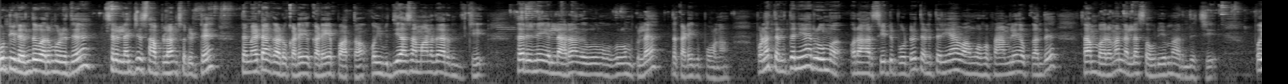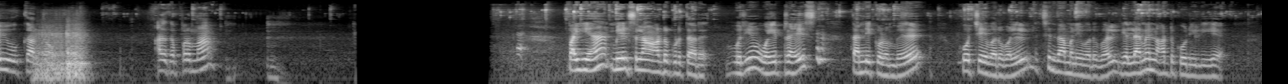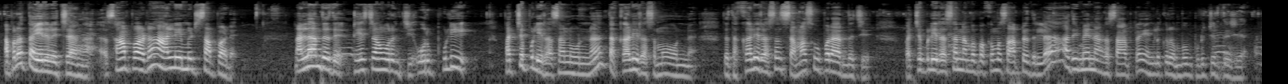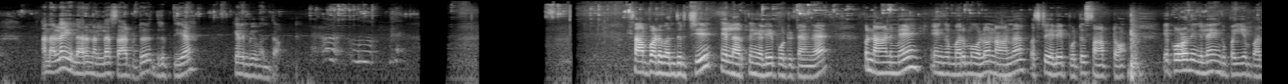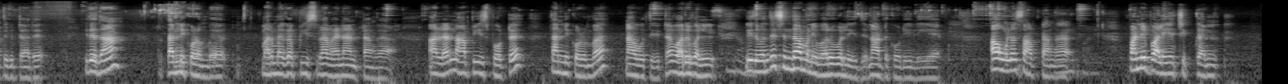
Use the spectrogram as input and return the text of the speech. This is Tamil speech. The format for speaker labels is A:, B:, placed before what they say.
A: ஊட்டியிலேருந்து வரும்பொழுது சரி லஞ்சு சாப்பிட்லான்னு சொல்லிட்டு இந்த மேட்டாங்காடு கடையை கடையை பார்த்தோம். கொஞ்சம் வித்தியாசமானதாக இருந்துச்சு. சரின்னு எல்லாரும் அந்த ரூமுக்குள்ளே இந்த கடைக்கு போனோம். போனால் தனித்தனியாக ரூமு. ஒரு ஆறு சீட்டு போட்டு தனித்தனியாக அவங்க ஃபேமிலியாக உட்காந்து சாம்பாரமாக நல்லா சௌரியமாக இருந்துச்சு. போய் உட்காந்தோம் அதுக்கப்புறமா பையன் மீல்ஸ்லாம் ஆர்டர் கொடுத்தாரு. ஒரே ஒயிட் ரைஸ் தண்ணி குழம்பு கோச்சை வறுவல் சிந்தாமணி வறுவல் எல்லாமே நாட்டுக்கோழிலேயே அப்புறம் தயிர் வச்சாங்க. சாப்பாடும் அன்லிமிட் சாப்பாடு. நல்லா இருந்தது. டேஸ்ட்டாகவும் இருந்துச்சு. ஒரு புளி பச்சை புளி ரசம்னு ஒன்று தக்காளி ரசமும் ஒன்று இந்த தக்காளி ரசம் செம சூப்பராக இருந்துச்சு. பச்சை புளி ரசம் நம்ம பக்கமும் சாப்பிட்டதில்ல. அதையுமே நாங்கள் சாப்பிட்டோம். எங்களுக்கு ரொம்ப பிடிச்சிருந்துச்சு. அதனால் எல்லோரும் நல்லா சாப்பிட்டுட்டு திருப்தியாக கிளம்பி வந்தோம். சாப்பாடு வந்துருச்சு. எல்லாருக்கும் இலையை போட்டுட்டாங்க. இப்போ நானுமே எங்கள் மருமகளும் நானும் ஃபஸ்ட்டு இலையை போட்டு சாப்பிட்டோம். என் குழந்தைங்களாம் எங்கள் பையன் பார்த்துக்கிட்டாரு இதுதான் தண்ணி குழம்பு. மருமக பீஸ்லாம் வேணான்ட்டாங்க. அதனால் நான் பீஸ் போட்டு தண்ணி குழம்ப நான் ஊற்றிக்கிட்டேன் வறுவல். இது வந்து சிந்தாமணி வறுவல் இது நாட்டுக்கோடியிலேயே அவங்களும் சாப்பிட்டாங்க. பன்னிப்பாளையம் சிக்கன்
